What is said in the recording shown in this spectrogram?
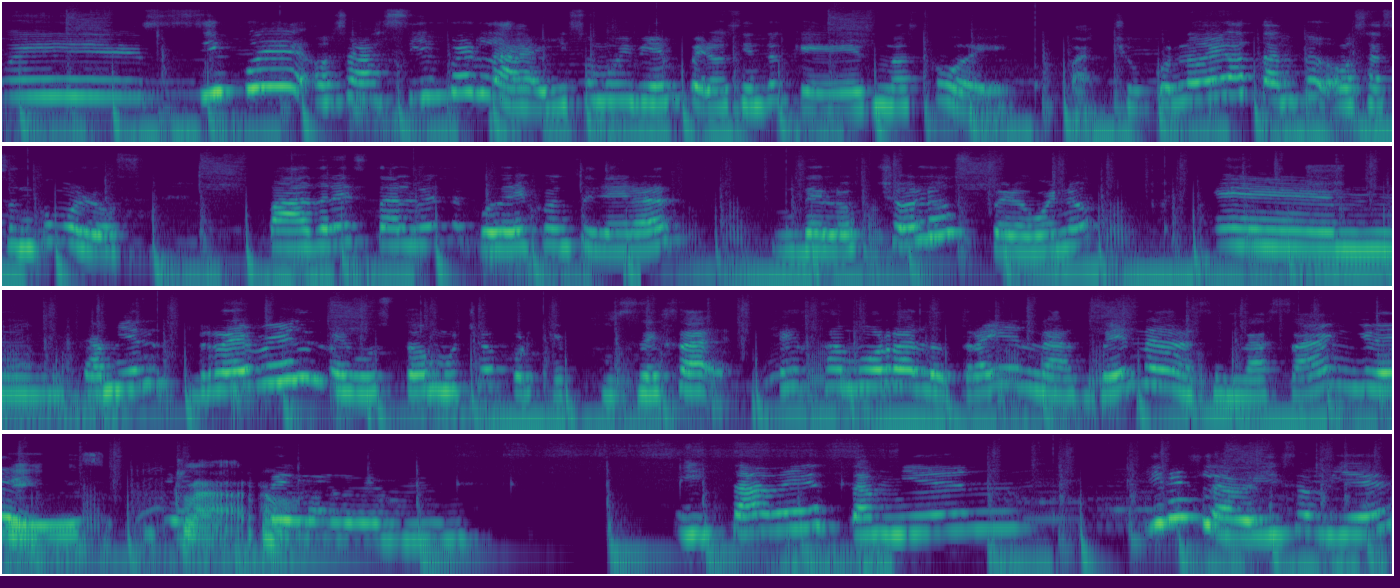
pues sí fue, o sea, Silver la hizo muy bien, pero siento que es más como de Pachuco. No era tanto, o sea, son como los padres, tal vez se podría considerar, de los cholos, pero bueno. Em, también Rebel me gustó mucho porque pues esa, esa morra lo trae en las venas, en la sangre. claro. Em, y sabes, también Iris la hizo bien,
